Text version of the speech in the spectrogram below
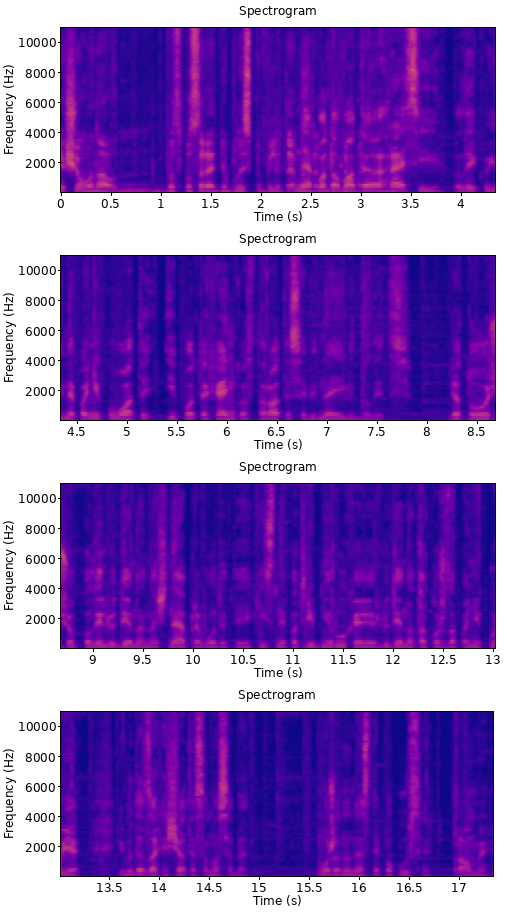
Якщо вона безпосередньо близько біля тебе, не подавати агресії великої, не панікувати і потихеньку старатися від неї віддалитися. Для того, щоб коли людина почне приводити якісь непотрібні рухи, людина також запанікує і буде захищати сама себе. Може нанести покуси, травми.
